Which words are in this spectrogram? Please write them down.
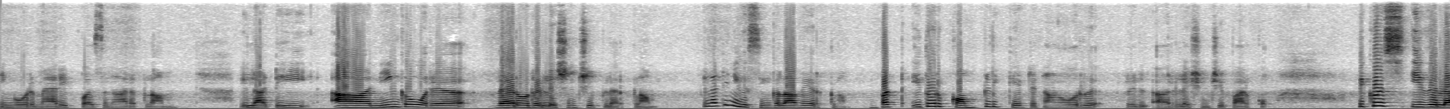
நீங்கள் ஒரு மேரிட் பர்சனாக இருக்கலாம். இல்லாட்டி நீங்கள் ஒரு வேற ஒரு ரிலேஷன்ஷிப்பில் இருக்கலாம். இல்லாட்டி நீங்கள் சிங்கிளாகவே இருக்கலாம். பட் இது ஒரு காம்ப்ளிகேட்டடான ஒரு ரிலேஷன்ஷிப்பாக இருக்கும். பிகாஸ் இதில்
